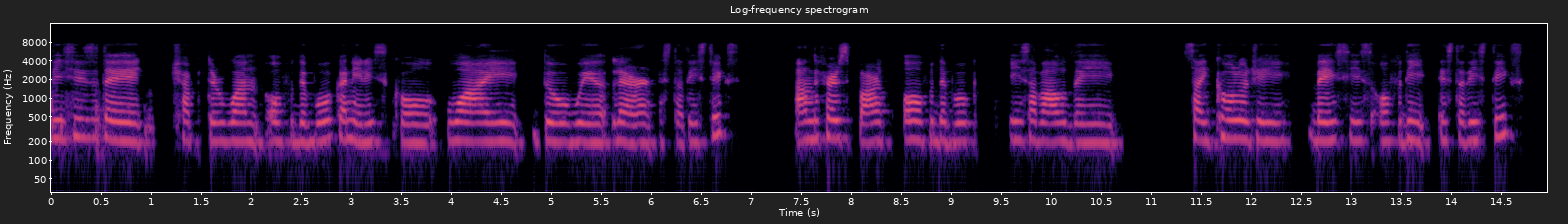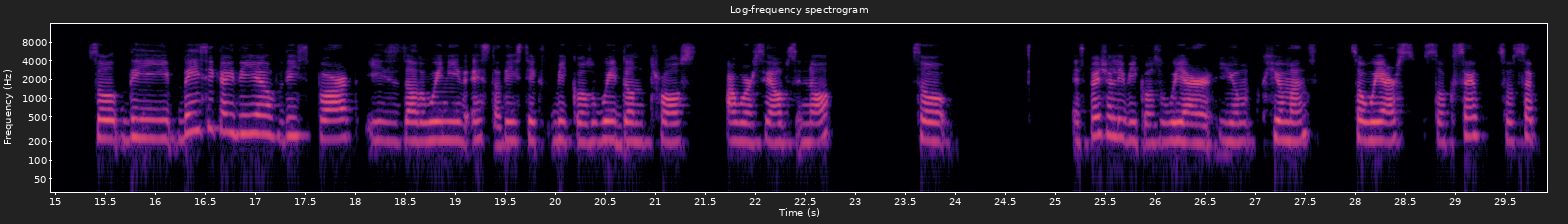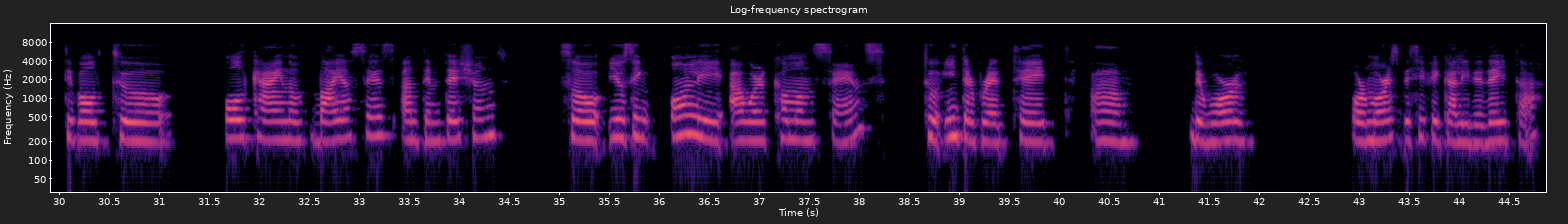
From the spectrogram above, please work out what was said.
This is the chapter one of the book and it is called Why Do We Learn Statistics? And the first part of the book is about the psychology basis of the statistics. So the basic idea of this part is that we need statistics because we don't trust ourselves enough. So especially because we are hum humans, so we are susceptible to all kind of biases and temptations. So using only our common sense to interpret um, the world, or more specifically the data,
